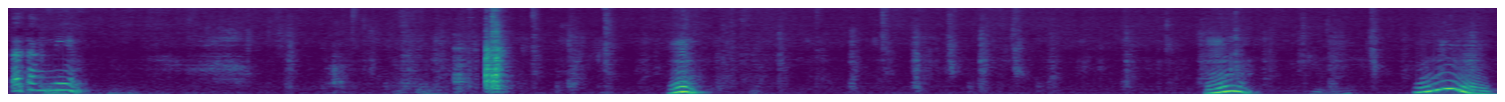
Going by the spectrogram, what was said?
tatangnim. Hmm. Hmm. Hmm.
